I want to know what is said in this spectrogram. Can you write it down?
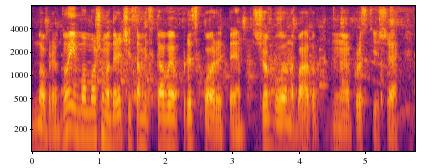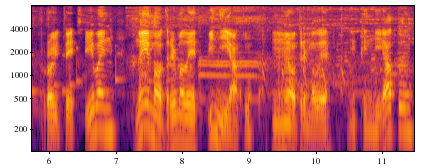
добре. Ну і ми можемо, до речі, саме цікаве прискорити, щоб було набагато простіше пройти рівень. Ну і ми отримали пініяту. Ми отримали пініяту.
